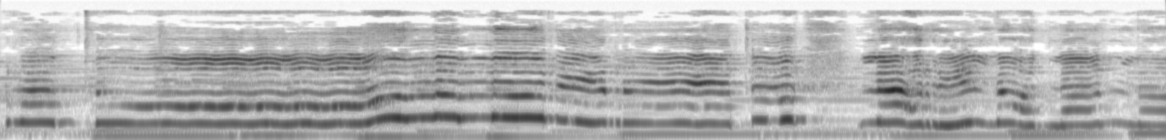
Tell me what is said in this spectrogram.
pranto, la la la la la la la la.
